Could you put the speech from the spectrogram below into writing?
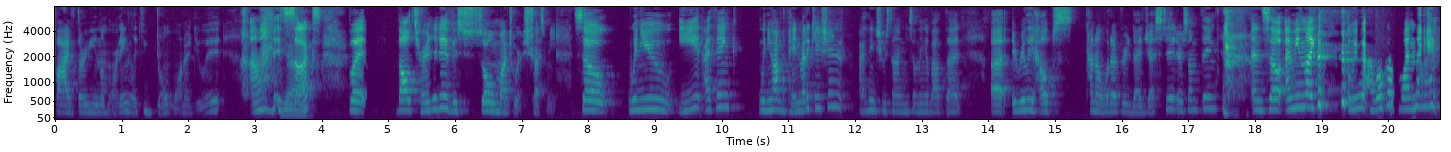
five thirty in the morning. Like you don't want to do it. Um, it Yeah. sucks, but the alternative is so much worse. Trust me. So when you eat, I think when you have the pain medication, I think she was telling me something about that. Uh, it really helps kind of whatever digest it or something. And so I mean, like we, I woke up one night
